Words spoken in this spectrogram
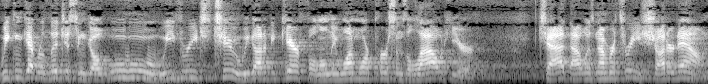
we can get religious and go, ooh, we've reached two. We got to be careful. Only one more person's allowed here. Chad, that was number three. Shut her down.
